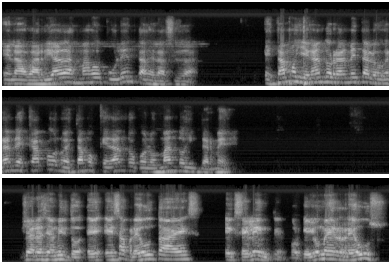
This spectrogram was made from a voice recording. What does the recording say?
en las barriadas más opulentas de la ciudad. ¿Estamos llegando realmente a los grandes capos o nos estamos quedando con los mandos intermedios? Muchas gracias, Milton. E, esa pregunta es excelente porque yo me rehúso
